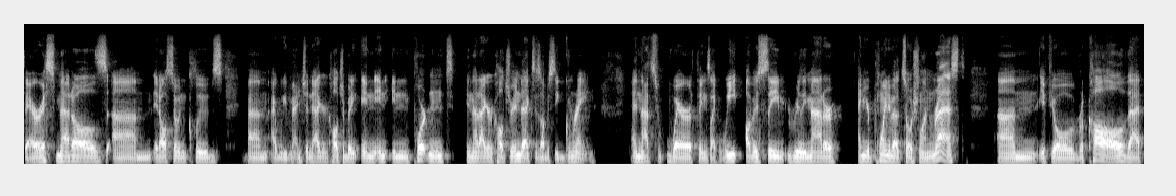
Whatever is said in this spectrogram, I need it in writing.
ferrous metals. Um, it also includes, um, we mentioned agriculture, but in, in, in important in that agriculture index is obviously grain. And that's where things like wheat obviously really matter. And your point about social unrest, um, if you'll recall that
